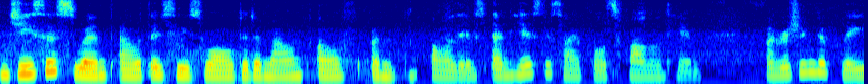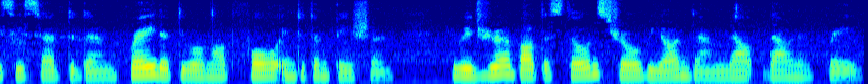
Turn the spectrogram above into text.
Jesus went out as usual to the Mount of Olives, and his disciples followed him. On reaching the place, he said to them, Pray that you will not fall into temptation. He withdrew about a stone's throw beyond them, knelt down, and prayed,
